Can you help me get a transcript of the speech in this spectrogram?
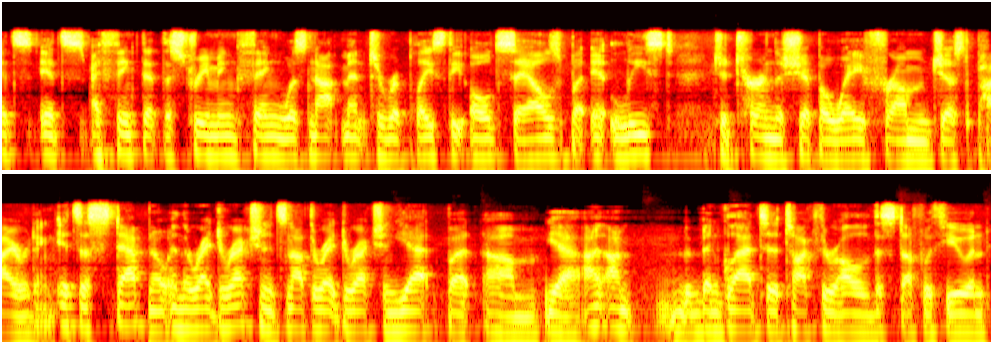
it's it's I think that the streaming thing was not meant to replace the old sales, but at least to turn the ship away from just pirating. It's a step you know, in the right direction. It's not the right direction yet, but um, yeah, I, am been glad to talk through all of this stuff with you. And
